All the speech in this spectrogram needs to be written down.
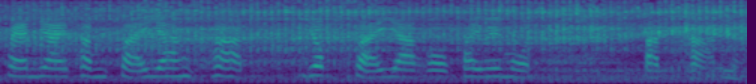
แฟนยายทำสายยางขาด ยกสายยางออกไปไม่หมด ตัดขาดเลย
